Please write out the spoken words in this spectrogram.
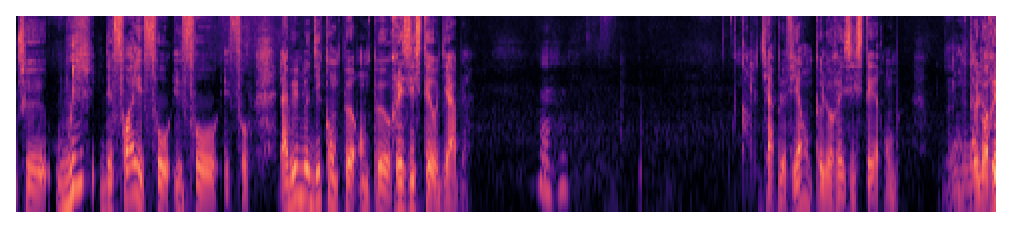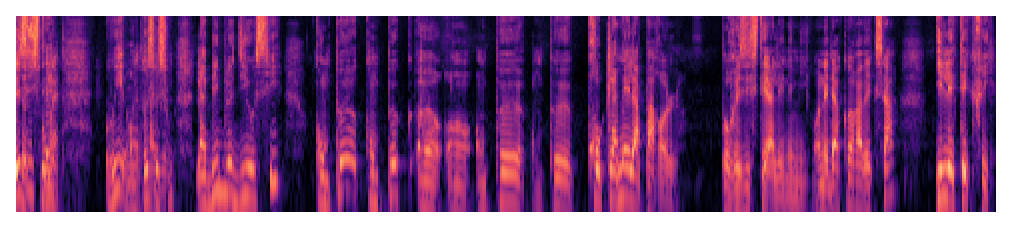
je, oui, des fois, il faut, il faut, il faut. La Bible dit qu'on peut, on peut résister au diable. Quand le diable vient, on peut le résister. On, on peut le résister. Oui, on peut se soumettre. La Bible dit aussi qu'on peut, qu'on peut, euh, on peut, on peut proclamer la parole pour résister à l'ennemi. On est d'accord avec ça? Il est écrit.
